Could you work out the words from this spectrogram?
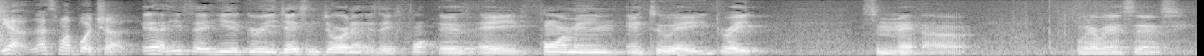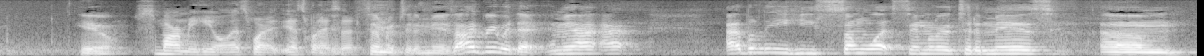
yeah, that's my boy Chuck. Yeah, he said he agreed. Jason Jordan is a for, is a forming into a great cement, uh, whatever that says. Heel. Smarmy heel. That's what I, that's what I said. Similar to the Miz. I agree with that. I mean, I I, I believe he's somewhat similar to the Miz. Um,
